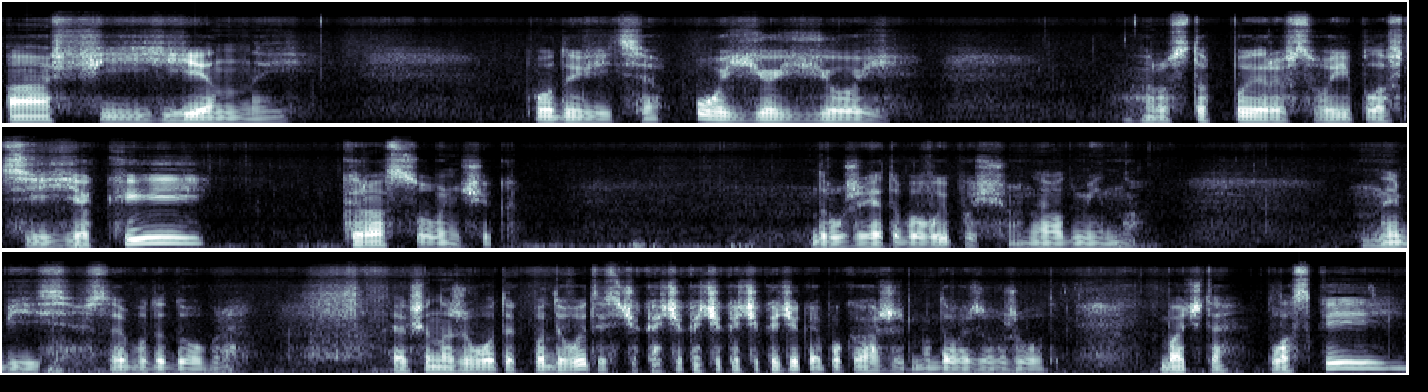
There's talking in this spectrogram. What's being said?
офігенний. Подивіться. Ой-ой-ой. Розтопирив свої плавці. Який красунчик. Друже, я тебе випущу неодмінно. Не бійся, все буде добре. Якщо на животик подивитись, чекай, чекай, чекай, чекай, чекай, покажемо. Давай же животик. Бачите, плаский,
